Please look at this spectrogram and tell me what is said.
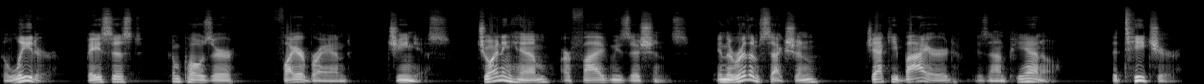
the leader, bassist, composer, firebrand, genius. Joining him are five musicians. In the rhythm section, Jaki Byard is on piano. The teacher.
